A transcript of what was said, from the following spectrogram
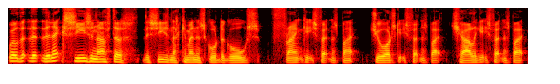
Well, the, the, the next season after the season I came in and scored the goals, Frank get his fitness back, George get his fitness back, Charlie get his fitness back.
